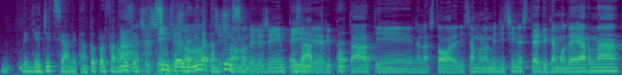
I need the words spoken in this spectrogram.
degli egiziani, tanto per fare un ah, esempio, sì, sì, si interveniva sono, tantissimo. Ci sono degli esempi esatto. riportati nella storia. Diciamo la medicina estetica moderna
